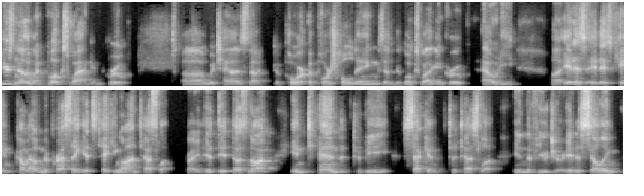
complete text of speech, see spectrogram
Here's another one: Volkswagen Group uh, which has uh, Porsche Holdings and the Volkswagen Group, Audi. Uh, it is it has came come out in the press saying it's taking on Tesla. Right? It, it does not intend to be second to Tesla in the future. It is selling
